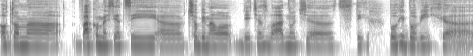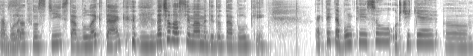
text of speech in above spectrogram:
o tom, v akom mesiaci, čo by malo dieťa zvládnuť z tých pohybových tabulek. statností, z tabulek, tak. Mm-hmm. Na čo vlastně máme tyto tabulky? Tak ty tabulky jsou určitě uh,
